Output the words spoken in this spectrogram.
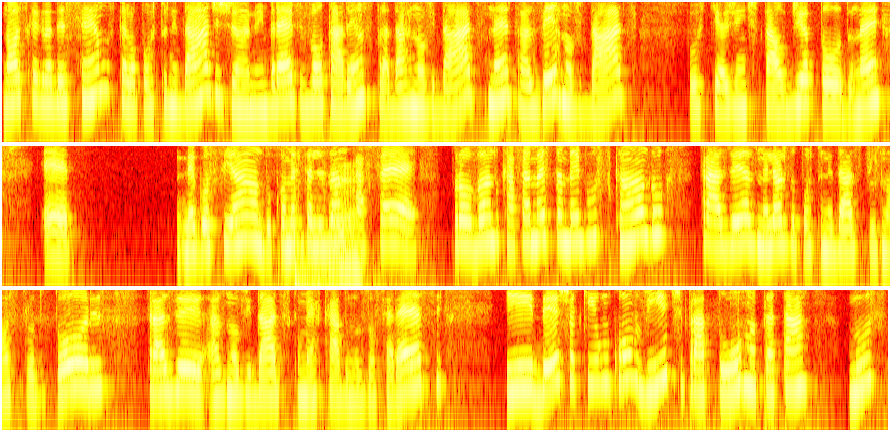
Nós que agradecemos pela oportunidade, Jânio. Em breve voltaremos para dar novidades, né? Trazer novidades, porque a gente está o dia todo, né? É, negociando, comercializando é. café, provando café, mas também buscando trazer as melhores oportunidades para os nossos produtores, trazer as novidades que o mercado nos oferece. E deixo aqui um convite para a turma para estar tá nos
